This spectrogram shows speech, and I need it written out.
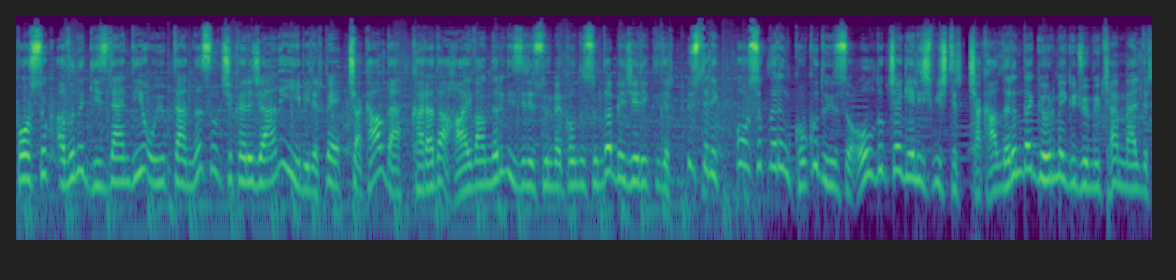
Porsuk avını gizlendiği oyuktan nasıl çıkaracağını iyi bilir ve çakal da karada hayvanların izini sürme konusunda beceriklidir. Üstelik porsukların koku duyusu oldukça gelişmiştir. Çakalların da görme gücü mükemmeldir.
